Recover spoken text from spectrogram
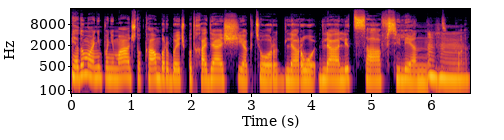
я думаю, они понимают, что Камбербэтч подходящий актер для, ро... для лица вселенной. Мгм. Типа.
